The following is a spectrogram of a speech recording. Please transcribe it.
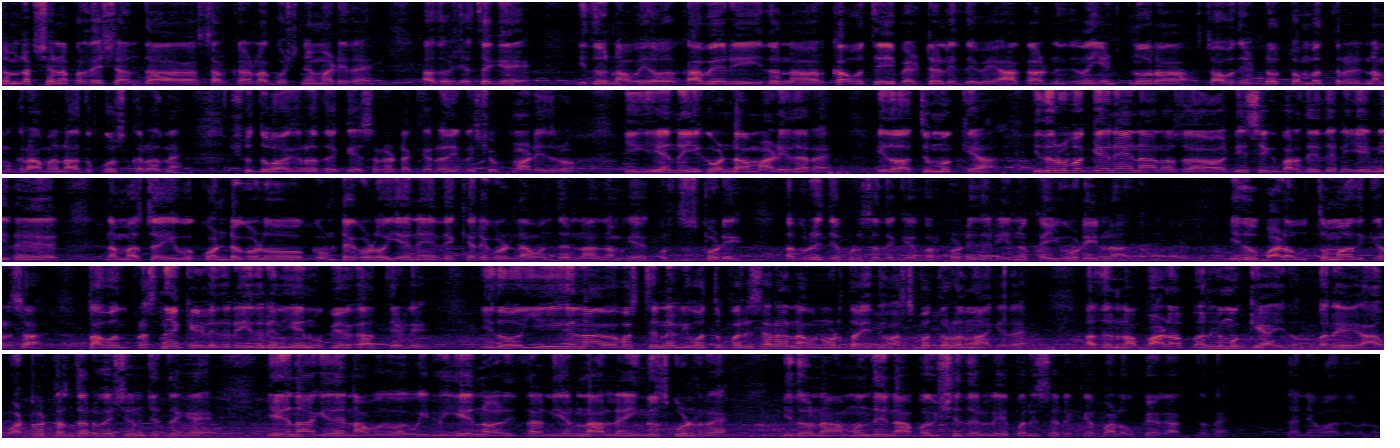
ಸಂರಕ್ಷಣಾ ಪ್ರದೇಶ ಅಂತ ಸರ್ಕಾರ ಘೋಷಣೆ ಮಾಡಿದೆ. ಅದರ ಜೊತೆಗೆ ಇದು ನಾವು ಕಾವೇರಿ ಇದನ್ನು ಅರ್ಕಾವತಿ ಬೆಲ್ಟಲ್ಲಿದ್ದೇವೆ. ಆ ಕಾರಣದಿಂದ ಎಂಟುನೂರ ಸಾವಿರದ ಎಂಟುನೂರ ತೊಂಬತ್ತರಲ್ಲಿ ನಮ್ಮ ಗ್ರಾಮನ ಅದಕ್ಕೋಸ್ಕರನೇ ಶುದ್ಧವಾಗಿರೋದಕ್ಕೆ ಹೆಸರುಘಟ್ಟ ಕೆರೆ ಇಲ್ಲಿ ಶಿಫ್ಟ್ ಮಾಡಿದರು. ಈಗ ಏನು ಈಗ ಹೊಂಡ ಮಾಡಿದ್ದಾರೆ, ಇದು ಅತಿ ಮುಖ್ಯ ಇದರ ಬಗ್ಗೆನೇ ನಾನು ಡಿ ಸಿಗೆ ಬರೆದಿದ್ದೇನೆ. ಏನಿದೆ ನಮ್ಮ ಇವು ಕೊಂಡಗಳು, ಕುಂಟೆಗಳು ಏನೇನಿದೆ ಕೆರೆಗಳನ್ನ ಒಂದನ್ನು ನಮಗೆ ಗುರುತಿಸ್ಕೊಡಿ, ಅಭಿವೃದ್ಧಿ ಪಡಿಸೋದಕ್ಕೆ ಬರ್ಕೊಂಡಿದ್ದಾರೆ. ಇನ್ನೂ ಕೈಗೂಡಿಲ್ಲ ಅದು. ಇದು ಭಾಳ ಉತ್ತಮವಾದ ಕೆಲಸ. ತಾವೊಂದು ಪ್ರಶ್ನೆ ಕೇಳಿದರೆ, ಇದರಿಂದ ಏನು ಉಪಯೋಗ ಅಂತೇಳಿ. ಇದು ಈಗಿನ ವ್ಯವಸ್ಥೆಯಲ್ಲಿ ಇವತ್ತು ಪರಿಸರ ನಾವು ನೋಡ್ತಾ ಇದ್ದೀವಿ ಅಸಮತೋಲನಾಗಿದೆ ಅದನ್ನು ಭಾಳ ಬರೀ ಮುಖ್ಯ ಇದು. ಬರೀ ಆ ವಾಟರ್ ಕನ್ಸರ್ವೇಷನ್ ಜೊತೆಗೆ ಏನಾಗಿದೆ, ನಾವು ಇಲ್ಲಿ ಏನು ಅರಿತ ನೀರನ್ನ ಅಲ್ಲೇ ಇಂಗಿಸ್ಕೊಂಡ್ರೆ ಇದನ್ನು ಮುಂದಿನ ಭವಿಷ್ಯದಲ್ಲಿ ಪರಿಸರಕ್ಕೆ ಭಾಳ ಉಪಯೋಗ ಆಗ್ತದೆ. ಧನ್ಯವಾದಗಳು.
